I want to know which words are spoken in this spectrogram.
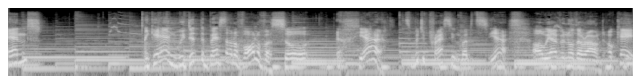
And again, we did the best out of all of us. So yeah, it's a bit depressing, but it's yeah. Oh, we have another round. Okay.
